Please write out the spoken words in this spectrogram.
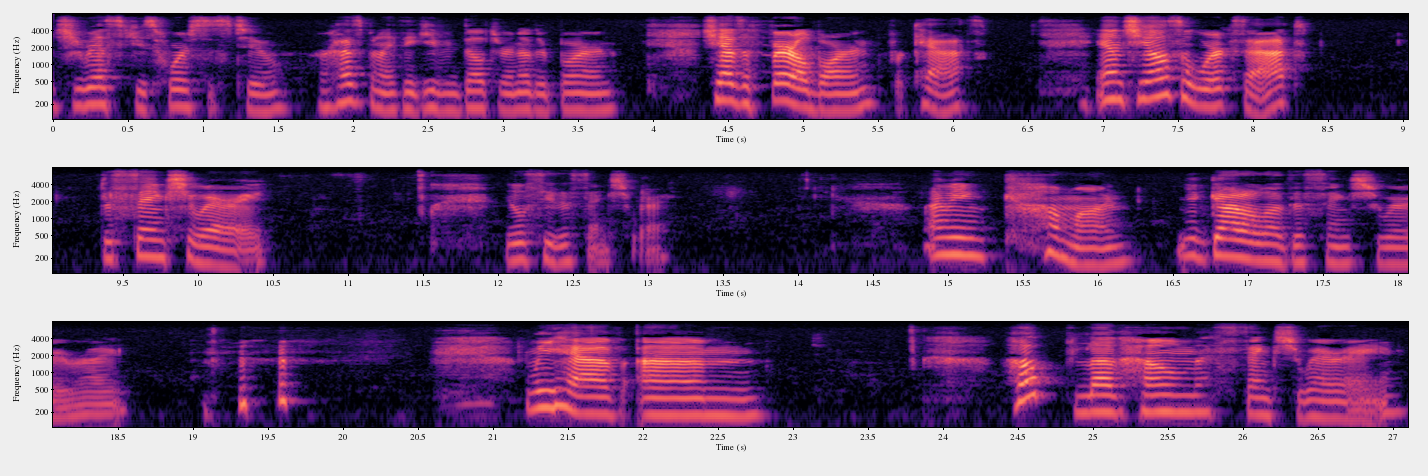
She rescues horses too. Her husband, I think, even built her another barn. She has a feral barn for cats. And she also works at the sanctuary. You'll see the sanctuary. I mean, come on. You gotta love the sanctuary, right? we have um, Hope Love Home Sanctuary,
